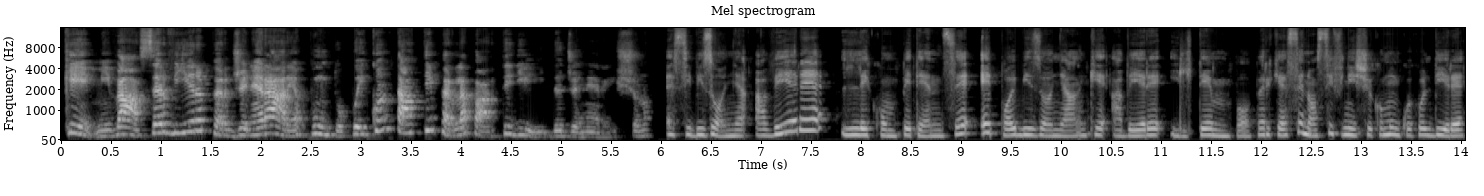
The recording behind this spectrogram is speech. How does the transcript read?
che mi va a servire per generare appunto quei contatti per la parte di lead generation. Eh sì, bisogna avere le competenze e poi bisogna anche avere il tempo, perché se no si finisce comunque col dire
